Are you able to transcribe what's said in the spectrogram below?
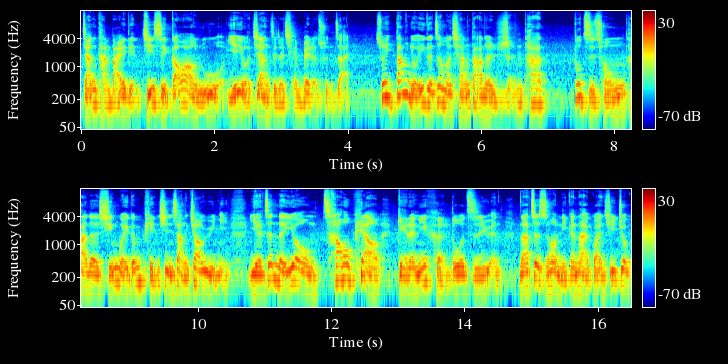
讲坦白一点，即使高傲如我，也有这样子的前辈的存在。所以，当有一个这么强大的人，他不止从他的行为跟品性上教育你，也真的用钞票给了你很多资源。那这时候，你跟他的关系就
